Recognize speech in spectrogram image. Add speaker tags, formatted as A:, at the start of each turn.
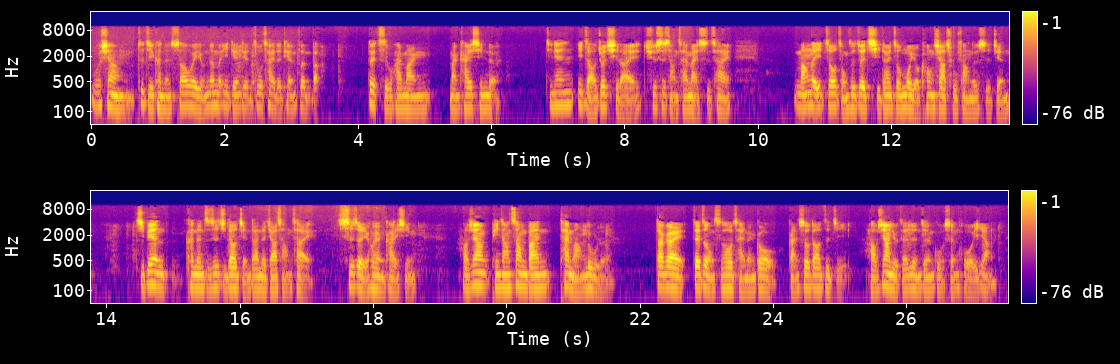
A: 我想自己可能稍微有那么一点点做菜的天分吧。对此我还蛮蛮开心的。今天一早就起来去市场采买食材忙了一周总是最期待周末有空下厨房的时间。即便可能只是几道简单的家常菜吃着也会很开心。好像平常上班太忙碌了大概在这种时候才能够感受到自己好像有在认真过生活一样。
